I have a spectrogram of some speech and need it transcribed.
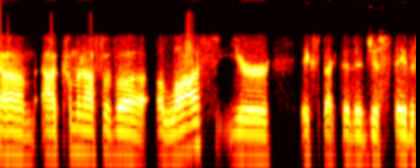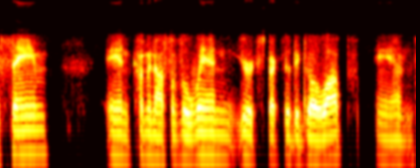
Um, uh, coming off of a, a loss, you're expected to just stay the same, and coming off of a win, you're expected to go up. And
